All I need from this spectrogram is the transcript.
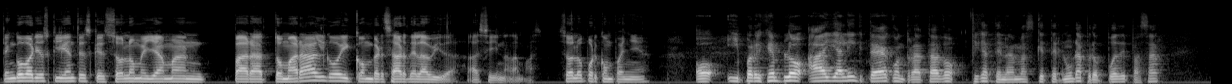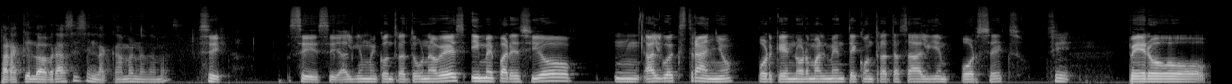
Tengo varios clientes que solo me llaman para tomar algo y conversar de la vida, así nada más, solo por compañía. O, y por ejemplo, hay alguien que te haya contratado, fíjate nada más qué ternura, pero puede pasar, para que lo abraces en la cama nada más. Sí, sí, sí, alguien me contrató una vez y me pareció mm, algo extraño porque normalmente contratas a alguien por sexo. Sí. Pero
